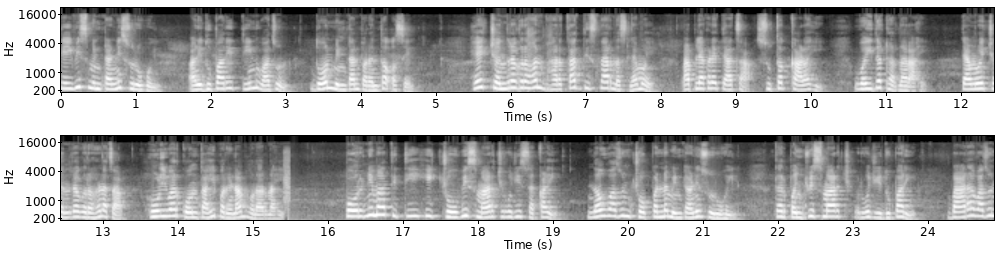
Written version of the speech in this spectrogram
तेवीस मिनिटांनी सुरू होईल आणि दुपारी तीन वाजून दोन मिनिटांपर्यंत असेल. हे चंद्रग्रहण भारतात दिसणार नसल्यामुळे आपल्याकडे त्याचा सुतक काळही वैध ठरणार आहे. त्यामुळे चंद्रग्रहणाचा होळीवर कोणताही परिणाम होणार नाही. पौर्णिमा तिथी ही चोवीस मार्च रोजी सकाळी नऊ वाजून चोपन्न मिनिटांनी सुरू होईल. तर पंचवीस मार्च रोजी दुपारी बारा वाजून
